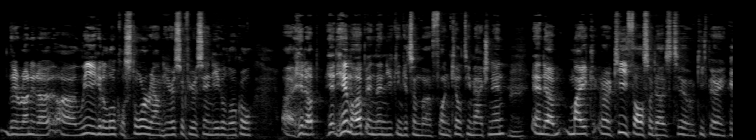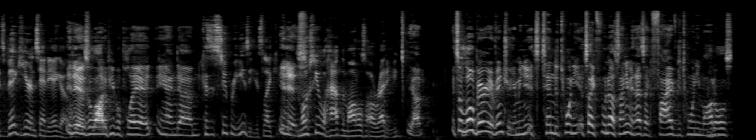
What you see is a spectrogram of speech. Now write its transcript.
they run in a, a league at a local store around here. So if you're a San Diego local, uh, hit up hit him up, and then you can get some uh, fun kill team action in. And uh, Mike or Keith also does too. Keith Berry. It's big here in San Diego It is a lot of people play it, and um, because it's super easy. It's like It is. most people have the models already. Yeah. It's a low barrier of entry. I mean, it's 10 to 20. It's like, well, no, it's not even that. It's like 5 to 20 models.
